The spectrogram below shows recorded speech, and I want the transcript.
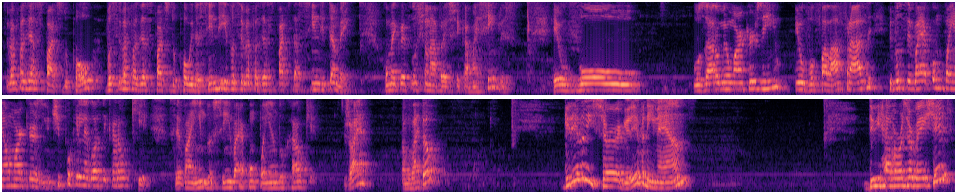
Você vai fazer as partes do Paul, você vai fazer as partes do Paul e da Cindy e você vai fazer as partes da Cindy também. Como é que vai funcionar para isso ficar mais simples? Eu vou usar o meu markerzinho, eu vou falar a frase e você vai acompanhar o markerzinho, tipo aquele negócio de karaokê. Você vai indo assim e vai acompanhando o karaokê. Joia? Vamos lá então? Good evening, sir. Good evening, ma'am. Do you have a reservation?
